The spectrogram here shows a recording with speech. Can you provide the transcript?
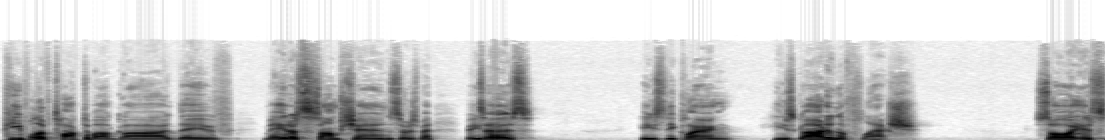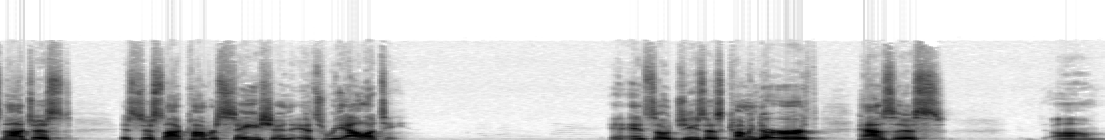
people have talked about God, they've made assumptions, there's been, but he says, he's declaring he's God in the flesh. So it's not just, it's just not conversation, it's reality. And so Jesus coming to earth has this um,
